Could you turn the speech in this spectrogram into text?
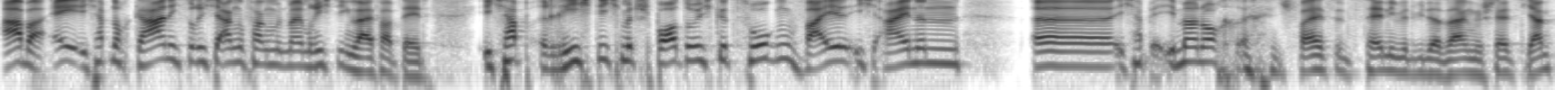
Aber ey, ich habe noch gar nicht so richtig angefangen mit meinem richtigen Live-Update. Ich habe richtig mit Sport durchgezogen, weil ich einen äh, ich habe immer noch, ich weiß, jetzt Sandy wird wieder sagen, du stellst dich an,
